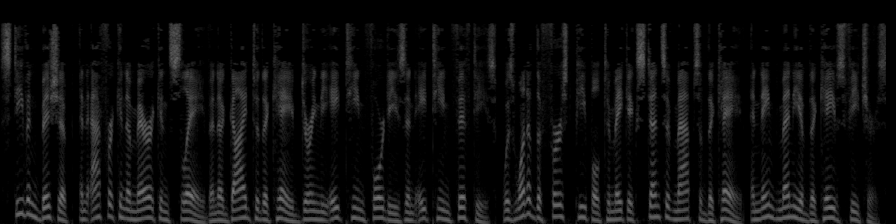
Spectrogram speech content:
Stephen Bishop, an African-American slave and a guide to the cave during the 1840s and 1850s, was one of the first people to make extensive maps of the cave, and named many of the cave's features.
